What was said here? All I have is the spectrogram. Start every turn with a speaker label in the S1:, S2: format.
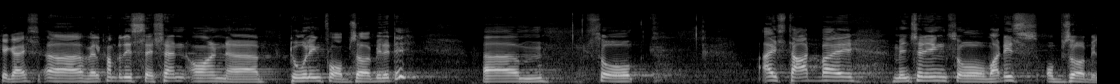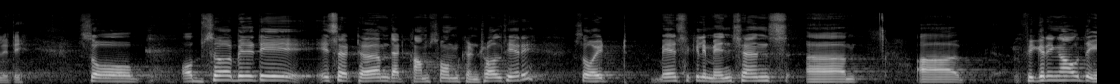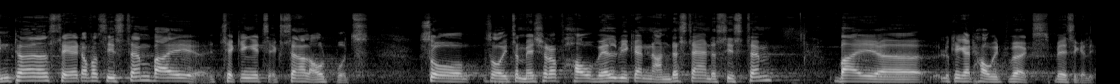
S1: Okay, guys, uh, welcome to this session on uh, tooling for observability. Um, so I start by mentioning, so what is observability? So observability is a term that comes from control theory. So it basically mentions um, uh, figuring out the internal state of a system by checking its external outputs. So, so it's a measure of how well we can understand a system by uh, looking at how it works, basically.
